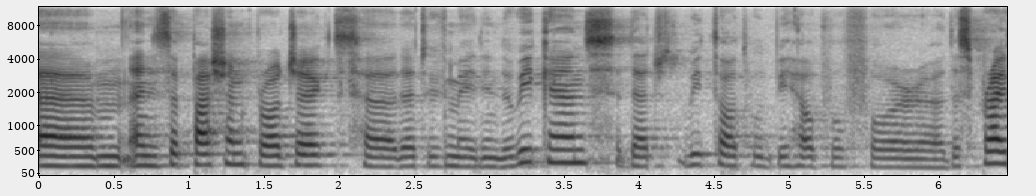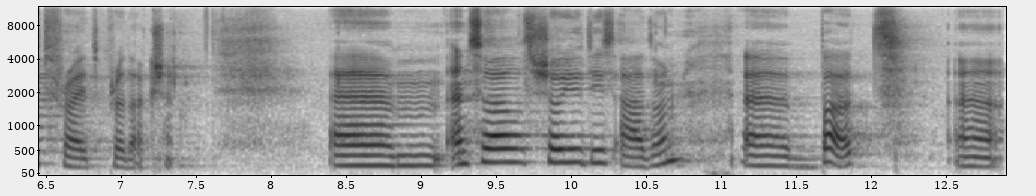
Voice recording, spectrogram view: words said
Um, and it's a passion project uh, that we've made in the weekends that we thought would be helpful for uh, the Sprite Fright production. Um, and so I'll show you this add-on, uh, but uh,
